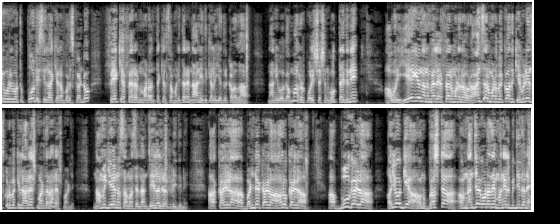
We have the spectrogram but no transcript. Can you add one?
ಇವರು ಇವತ್ತು ಪೊಲೀಸ್ ಇಲಾಖೆನ ಬಳಸ್ಕೊಂಡು ಫೇಕ್ ಎಫ್ ಐ ಆರ್ ಮಾಡುವಂತ ಕೆಲಸ ಮಾಡಿದ್ದಾರೆ. ನಾನು ಇದಕ್ಕೆಲ್ಲ ಎದುರ್ಕೊಳ್ಳಲ್ಲ. ನಾನು ಇವಾಗ ಮಾಲೂರು ಪೊಲೀಸ್ ಸ್ಟೇಷನ್ಗೆ ಹೋಗ್ತಾ ಇದ್ದೀನಿ. ಅವ್ರು ಹೇಗೆ ನನ್ನ ಮೇಲೆ ಎಫ್ ಐ ಆರ್ ಮಾಡೋರು ಅವ್ರು ಆನ್ಸರ್ ಮಾಡಬೇಕು, ಅದಕ್ಕೆ ಎವಿಡೆನ್ಸ್ ಕೊಡ್ಬೇಕು, ಇಲ್ಲ ಅರೆಸ್ಟ್ ಮಾಡ್ತಾರೆ ಅರೆಸ್ಟ್ ಮಾಡಲಿ. ನಮಗೇನು ಸಮಸ್ಯೆ ಇಲ್ಲ, ನಾನು ಜೈಲಲ್ಲಿ ಕಡೆ ಇದ್ದೀನಿ. ಆ ಕಳ್ಳ, ಬಂಡೆ ಕಳ್ಳ, ಹಾಲು ಕಳ್ಳ, ಆ ಭೂಗಳ್ಳ, ಅಯೋಗ್ಯ, ಅವನು ಭ್ರಷ್ಟ, ಅವನು ನಂಜೇಗೌಡನೇ ಮನೆಯಲ್ಲಿ ಬಿದ್ದಿದ್ದಾನೆ.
